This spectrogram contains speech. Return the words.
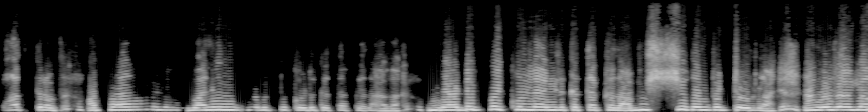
பாத்திரம் அப்பா வணிந்து விட்டு கொடுக்கத்தக்கதாக உங்களுடைய அடைப்பைக்குள்ள இருக்கத்தக்கது அபிஷேகம் பெற்றவர்களாய் நாங்கள் யா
